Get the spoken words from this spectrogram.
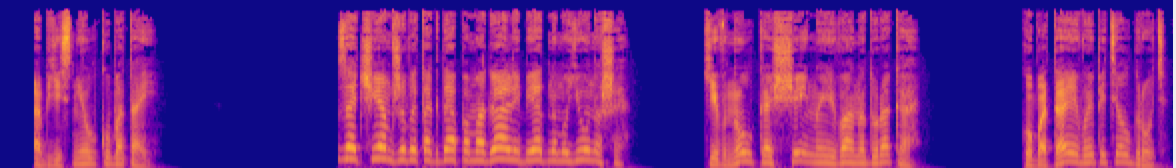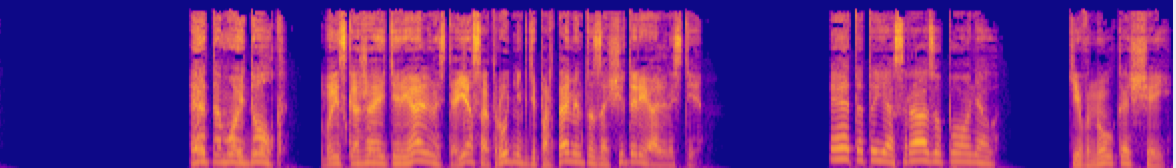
— объяснил Кубатай. «Зачем же вы тогда помогали бедному юноше?» — кивнул Кощей на Ивана-дурака. Кубатай выпятил грудь. «Это мой долг. Вы искажаете реальность, а я сотрудник Департамента защиты реальности». «Это-то я сразу понял», — кивнул Кощей.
